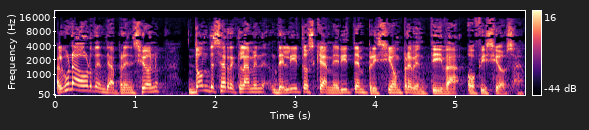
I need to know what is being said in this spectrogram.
alguna orden de aprehensión donde se reclamen delitos que ameriten prisión preventiva oficiosa.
